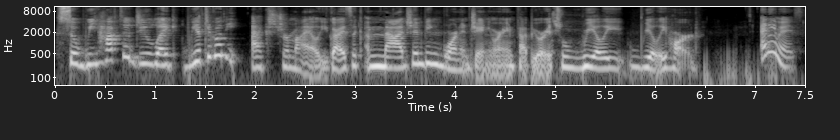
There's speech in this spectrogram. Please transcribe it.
So we have to do like we have to go the extra mile, you guys. Like imagine being born in January and February. It's really, really hard. Anyways,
